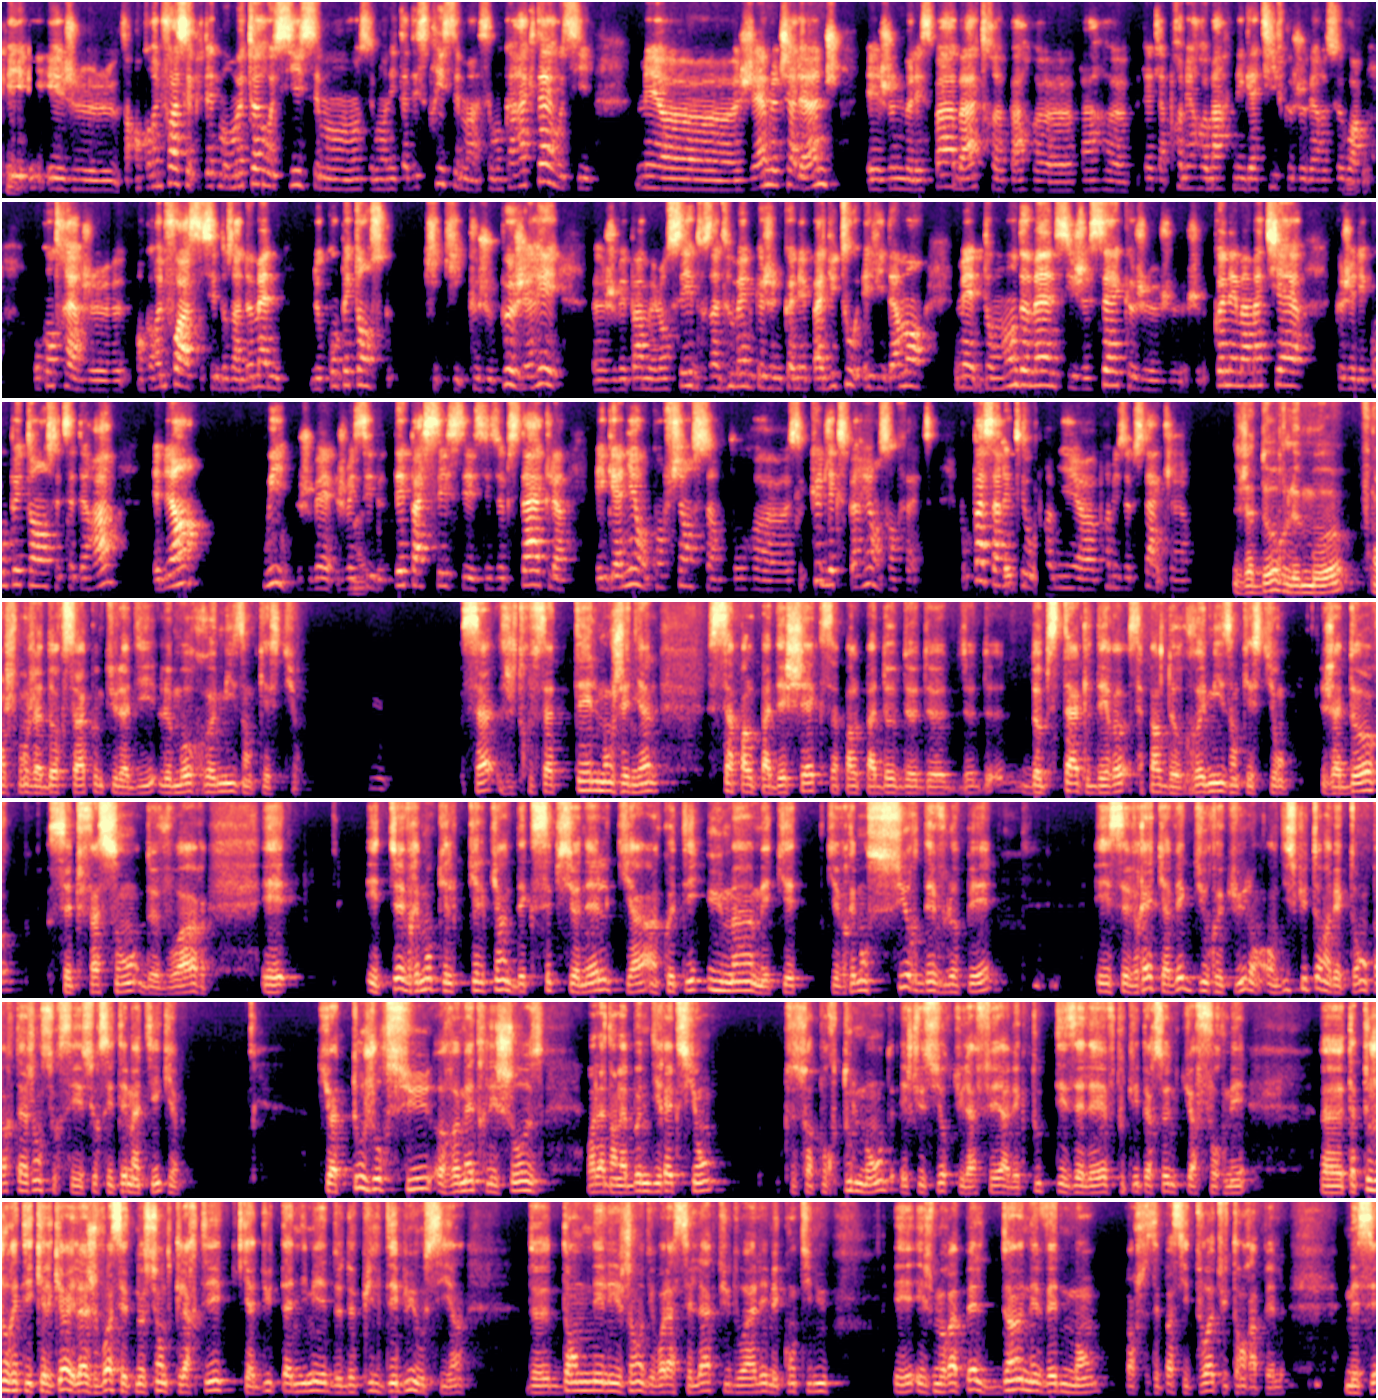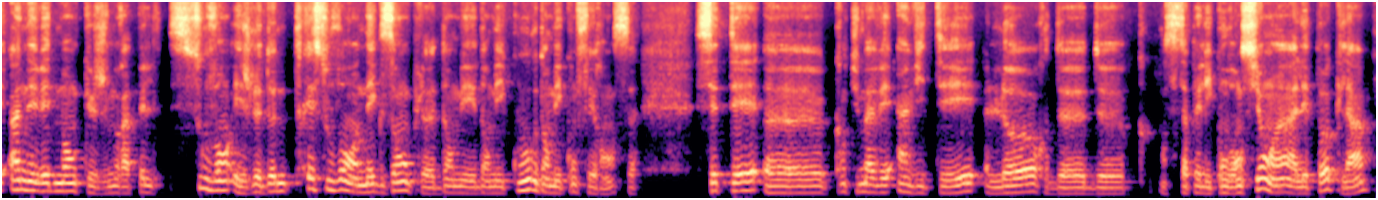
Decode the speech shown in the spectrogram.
Et, je, encore une fois, c'est peut-être mon moteur aussi, c'est mon, mon état d'esprit, c'est mon caractère aussi. Mais euh, j'aime le challenge et je ne me laisse pas abattre par, euh, par euh, peut-être la première remarque négative que je vais recevoir. Au contraire, je, encore une fois, si c'est dans un domaine de compétences qui, que je peux gérer, je ne vais pas me lancer dans un domaine que je ne connais pas du tout, évidemment. Mais dans mon domaine, si je sais que je, je, je connais ma matière, que j'ai les compétences, etc., eh bien, oui, je vais, je vais essayer de dépasser ces, obstacles et gagner en confiance. Pour, euh, c'est que de l'expérience en fait. Il ne faut pas s'arrêter aux premiers, euh, premiers obstacles. J'adore le mot, franchement, j'adore ça, comme tu l'as dit, le mot remise en question. Mm. Ça, je trouve ça tellement génial. Ça ne parle pas d'échec, ça ne parle pas d'obstacles, d'erreurs, ça parle de remise en question. J'adore cette façon de voir. Et et tu es vraiment quelqu'un d'exceptionnel qui a un côté humain, mais qui est, vraiment surdéveloppé. Et c'est vrai qu'avec du recul, en, discutant avec toi, en partageant sur ces, sur ces thématiques, tu as toujours su remettre les choses voilà, dans la bonne direction, que ce soit pour tout le monde. Et je suis sûr que tu l'as fait avec tous tes élèves, toutes les personnes que tu as formées. Euh, tu as toujours été quelqu'un, et là je vois cette notion de clarté qui a dû t'animer depuis le début aussi. Hein d'emmener les gens, dire voilà, c'est là que tu dois aller, mais continue. Et, je me rappelle d'un événement, alors je ne sais pas si toi tu t'en rappelles, mais c'est un événement que je me rappelle souvent et je le donne très souvent en exemple dans mes, dans mes cours, dans mes conférences. C'était euh, quand tu m'avais invité lors de, de ça s'appelait les conventions hein, à l'époque là,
